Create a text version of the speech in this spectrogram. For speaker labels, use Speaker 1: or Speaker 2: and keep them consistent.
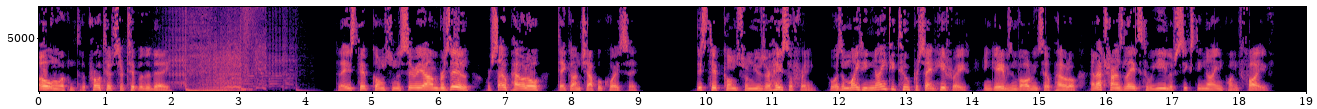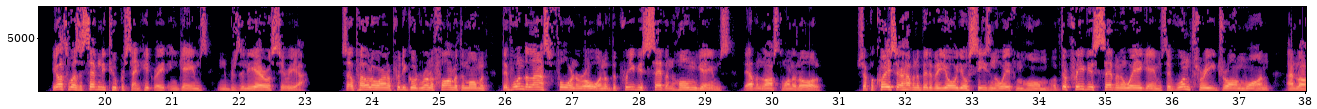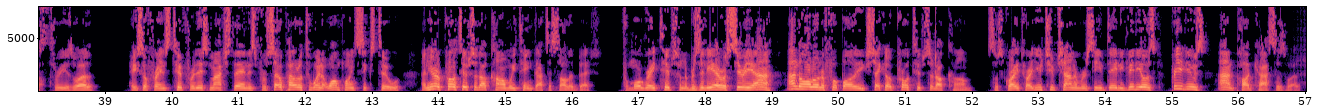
Speaker 1: Hello and welcome to the Pro Tipster Tip of the Day. Today's tip comes from the Serie A in Brazil, where Sao Paulo take on Chapecoense. This tip comes from user Hasofrain, who has a mighty 92% hit rate in games involving Sao Paulo, and that translates to a yield of 69.5. He also has a 72% hit rate in games in the Brasileiro Serie A. Sao Paulo are on a pretty good run of form at the moment. They've won the last four in a row, and of the previous seven home games, they haven't lost one at all. Chapecoense are having a bit of a yo-yo season away from home. Of their previous seven away games, they've won three, drawn one, and lost three as well. Hasofrain's, tip for this match then is for Sao Paulo to win at 1.62. And here at ProTipster.com, we think that's a solid bet. For more great tips from the Brasileiro Serie A and all other football leagues, check out ProTipster.com. Subscribe to our YouTube channel and receive daily videos, previews, and podcasts as well.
